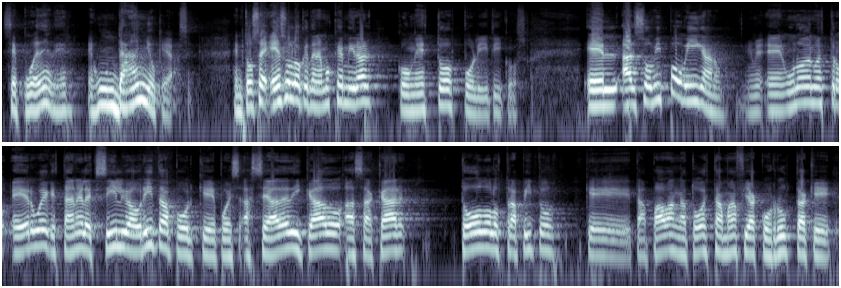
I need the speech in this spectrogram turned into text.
Se puede ver, es un daño que hace. Entonces, eso es lo que tenemos que mirar con estos políticos. El arzobispo Vígano, eh, uno de nuestros héroes que está en el exilio ahorita porque pues, se ha dedicado a sacar todos los trapitos que tapaban a toda esta mafia corrupta que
